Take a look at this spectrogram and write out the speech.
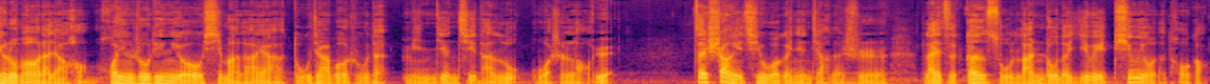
听众朋友，大家好，欢迎收听由喜马拉雅独家播出的《民间奇谈录》，我是老岳。在上一期，我给您讲的是来自甘肃兰州的一位听友的投稿，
